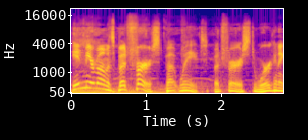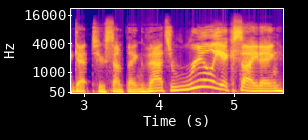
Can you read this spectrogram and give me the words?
in mere moments. But first, but wait, but first, we're going to get to something that's really exciting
